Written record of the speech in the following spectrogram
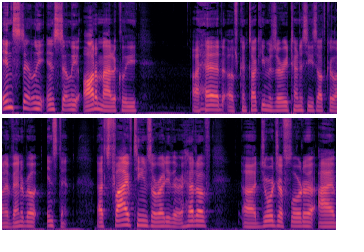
instantly, instantly, automatically ahead of Kentucky, Missouri, Tennessee, South Carolina, Vanderbilt. Instant. That's five teams already they're ahead of. Uh, Georgia, Florida, I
